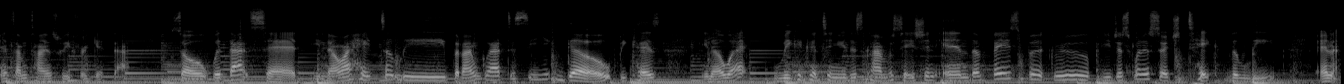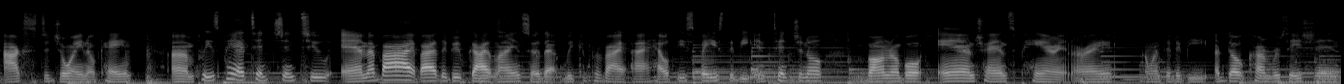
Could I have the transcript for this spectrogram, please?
and sometimes we forget that. So, with that said, you know, I hate to leave, but I'm glad to see you go because you know what? We can continue this conversation in the Facebook group. You just want to search Take the Leap and ask to join, okay? Um, please pay attention to and abide by the group guidelines so that we can provide a healthy space to be intentional, vulnerable, and transparent, all right? I want there to be adult conversations,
